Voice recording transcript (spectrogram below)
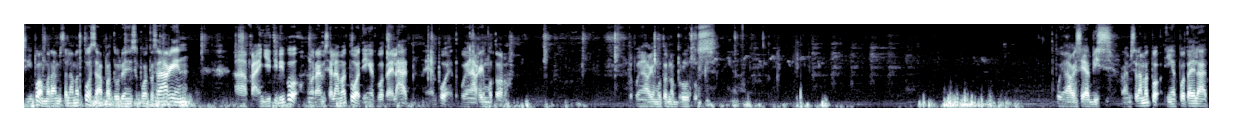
Sige po, maraming salamat po sa patuloy ng suporta sa akin. Ah, KNGTV po. Maraming salamat po at ingat po tayo lahat. Ayan po, ito po yung aking motor. Ito po yung aking motor na Brutus. Ayan. Po yung aking service. Maraming salamat po. Ingat po tayo lahat.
